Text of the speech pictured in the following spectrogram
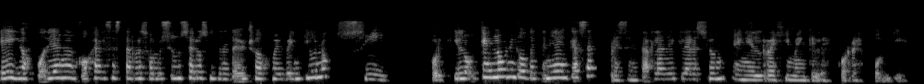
¿ellos podían acogerse a esta resolución 078-2021? Sí, porque lo, ¿qué es lo único que tenían que hacer? Presentar la declaración en el régimen que les correspondía.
